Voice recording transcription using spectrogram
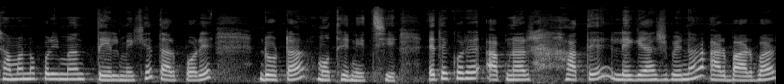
সামান্য পরিমাণ তেল মেখে তারপরে ডোটা মথে নিচ্ছি। এতে করে আপনার হাতে লেগে আসবে না আর বারবার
